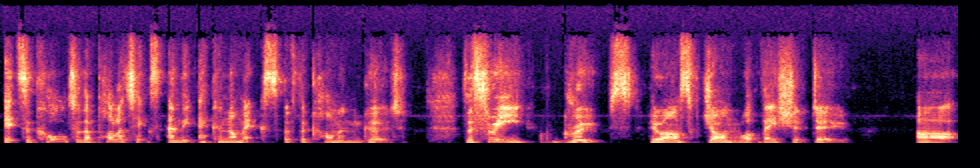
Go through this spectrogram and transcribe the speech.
It's a call to the politics and the economics of the common good. The three groups who ask John what they should do are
